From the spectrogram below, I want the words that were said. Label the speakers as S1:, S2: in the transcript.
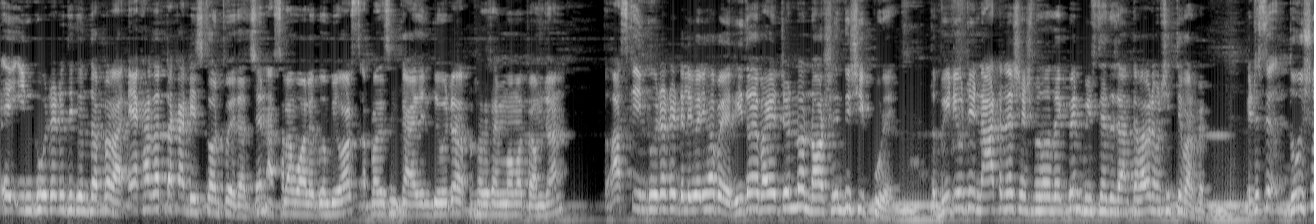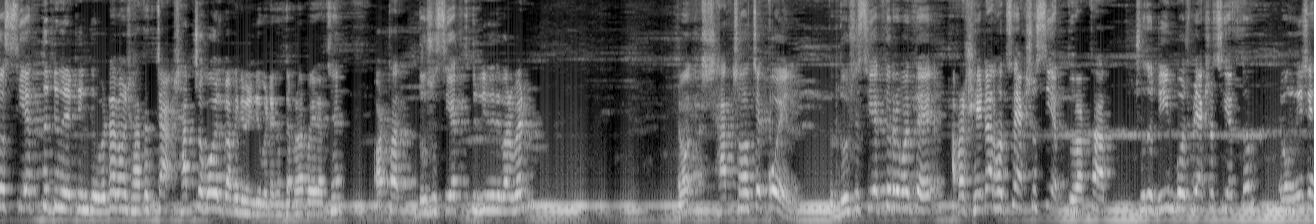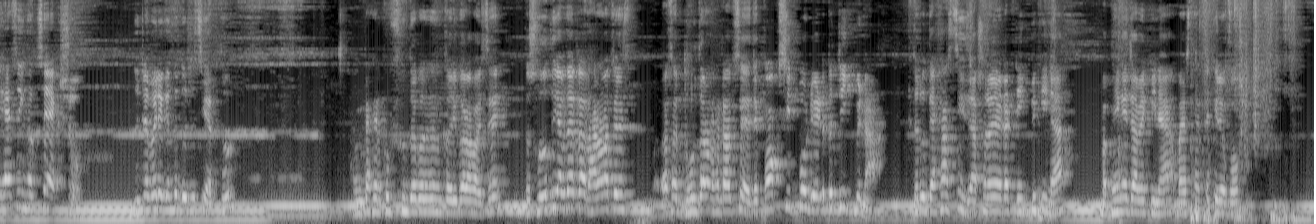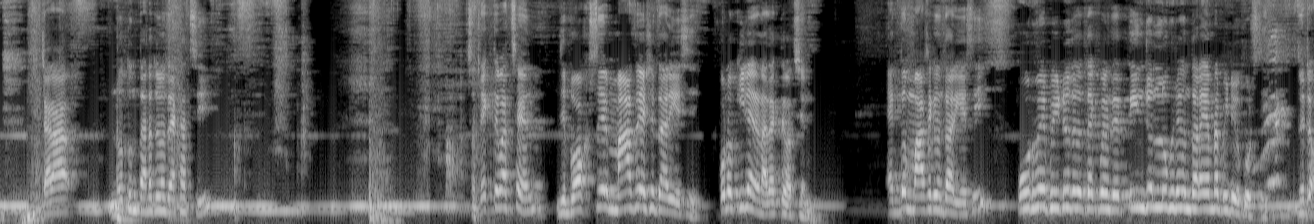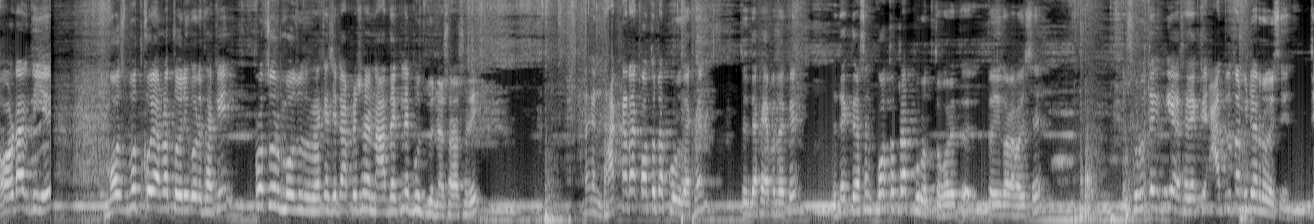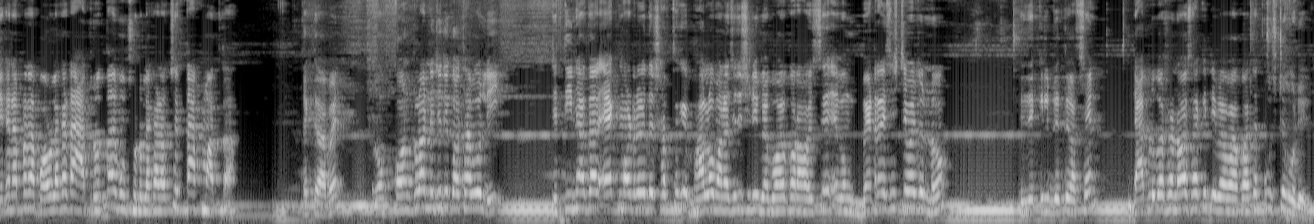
S1: এই ইনকিউবেটরটিতে কিন্তু আপনারা এক হাজার টাকা ডিসকাউন্ট পেয়ে যাচ্ছেন। আসসালামু আলাইকুম ভিউয়ার্স আপনারা দেখছেন কায়েদ ইনকিউবেটর আপনার সাথে আমি মোহাম্মদ রমজান। তো আজকে ইনকিউবেটরটি ডেলিভারি হবে হৃদয় ভাইয়ের জন্য নরসিংদী শিবপুরে। তো ভিডিওটি না টেনে শেষ পর্যন্ত দেখবেন, বিস্তারিত জানতে পারবেন এবং শিখতে পারবেন। এটা হচ্ছে দুইশো ছিয়াত্তর ডিমের একটি ইনকিউবেটর এবং সাথে সাতশো কোয়েল পাখির ইনকিউবেটর কিন্তু আপনারা পেয়ে যাচ্ছেন। অর্থাৎ দুশো ছিয়াত্তর ডিম দিতে পারবেন। এবং সাতশো হচ্ছে কোয়েল তো দুশো ছিয়াত্তরের মধ্যে আপনার সেটার হচ্ছে একশো ছিয়াত্তর অর্থাৎ শুধু ডিম বসবে একশো ছিয়াত্তর এবং নিচে হ্যাসিং হচ্ছে একশো। দুটা বেড়ে কিন্তু দুশো ছিয়াত্তর। দেখেন খুব সুন্দর করে তৈরি করা হয়েছে। তো শুরুতেই আপনাদের একটা ধারণা চেঞ্জ আচ্ছা ভুল ধারণা সেটা হচ্ছে যে ককসিট বোর্ড এটা তো টিকবে না। তো একটু দেখাচ্ছি যে আসলে এটা টিকবে কি না বা ভেঙে যাবে কি না বা স্থানটা কীরকম। যারা নতুন তাদের জন্য দেখাচ্ছি। আচ্ছা, দেখতে পাচ্ছেন যে বক্সের মাঝে এসে দাঁড়িয়েছি। কোনো কিনারে না দেখতে পাচ্ছেন। একদম মাঝে কিন্তু দাঁড়িয়েছি। পূর্বে ভিডিওতে দেখবেন যে তিনজন লোক কিন্তু দাঁড়াই আমরা ভিডিও করছি। যেটা অর্ডার দিয়ে মজবুত করে আমরা তৈরি করে থাকি। প্রচুর মজবুত থাকে যেটা আপনি আসলে না দেখলে বুঝবেন না সরাসরি। দেখেন ঢাকনাটা কতটা পুরো দেখেন? দেখাই আপনাদেরকে। দেখতে পাচ্ছেন কতটা পুরুত্ব করে তৈরি করা হয়েছে। শুরু থেকে কি আছে? একটি আর্দ্রতা মিটার রয়েছে, যেখানে আপনারা বড় লেখাটা আর্দ্রতা এবং ছোট লেখাটা হচ্ছে তাপমাত্রা। দেখতে পাবেন? এবং কন্ট্রোলার নিয়ে যদি কথা বলি, যে তিন হাজার এক মডেলের সব থেকে ভালো মানে যদি সেটি ব্যবহার করা হয়েছে এবং ব্যাটারি সিস্টেমের জন্য যে ক্লিপ দেখতে পাচ্ছেন ডাব্লু বাসা নয় সার্কিটটি ব্যবহার করা হয়েছে পুষ্টবুডির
